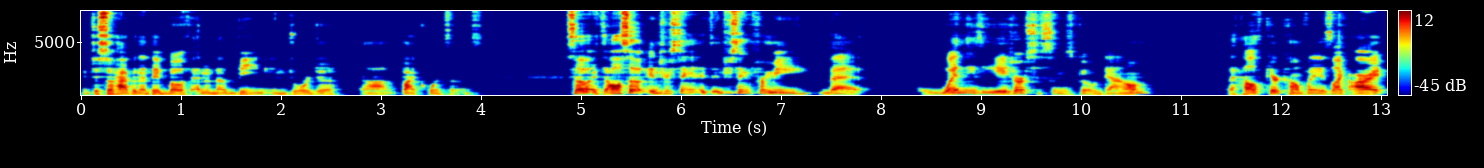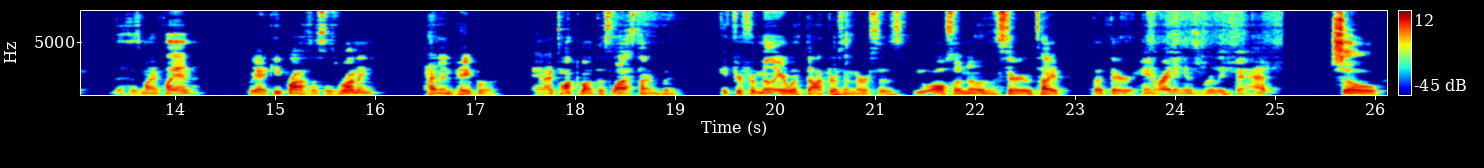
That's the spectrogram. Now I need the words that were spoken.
it just so happened that they both ended up being in Georgia uh, by coincidence. So it's also interesting. It's interesting for me that when these EHR systems go down, the healthcare company is like, all right, this is my plan. We got to keep processes running, pen and paper. And I talked about this last time, but if you're familiar with doctors and nurses, you also know the stereotype that their handwriting is really bad. So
